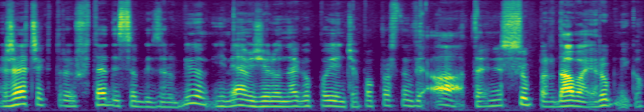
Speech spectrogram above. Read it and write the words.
rzeczy, które już wtedy sobie zrobiłem i nie miałem zielonego pojęcia. Po prostu mówię, a ten jest super, dawaj, rób mi go.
